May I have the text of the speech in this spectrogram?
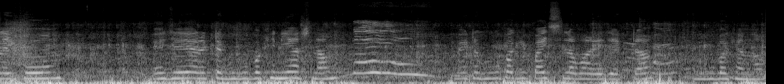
আলাইকুম। এই যে আর একটা ঘুঘু পাখি নিয়ে আসলাম। একটা ঘুঘু পাখি পাইছিলাম আর এই যে একটা ঘুঘু পাখি নাম।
